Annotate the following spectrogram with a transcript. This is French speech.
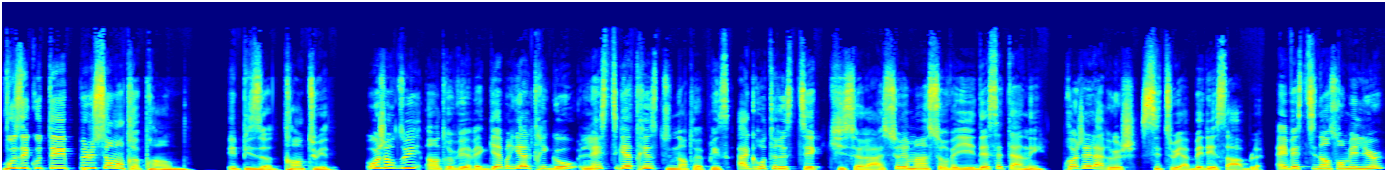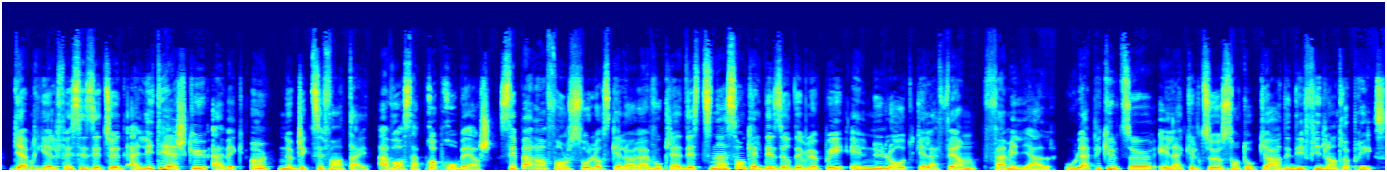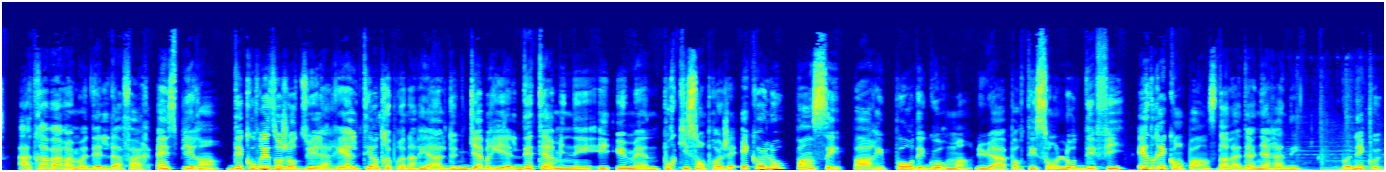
Vous écoutez Pulsion d'entreprendre, épisode 38. Aujourd'hui, entrevue avec Gabrielle Trigo, l'instigatrice d'une entreprise agro-touristique qui sera assurément à surveiller dès cette année. Projet La Ruche, situé à Baie des Sables. Investi dans son milieu, Gabrielle fait ses études à l'ITHQ avec un objectif en tête, avoir sa propre auberge. Ses parents font le saut lorsqu'elle leur avoue que la destination qu'elle désire développer est nulle autre que la ferme familiale, où l'apiculture et la culture sont au cœur des défis de l'entreprise. À travers un modèle d'affaires inspirant, découvrez aujourd'hui la réalité entrepreneuriale d'une Gabrielle déterminée et humaine pour qui son projet écolo, pensé par et pour des gourmands, lui a apporté son lot de défis et de récompenses dans la dernière année. Bonne écoute.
